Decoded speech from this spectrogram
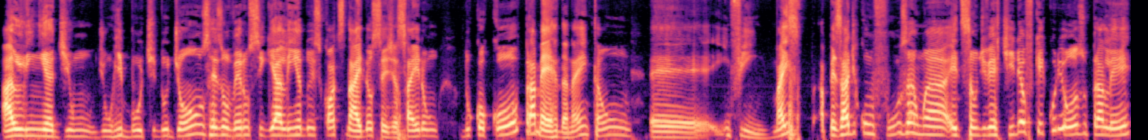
a linha de um, de um reboot do Jones, resolveram seguir a linha do Scott Snyder, ou seja, saíram do cocô pra merda, né? Então, é, enfim, mas apesar de confusa, uma edição divertida, eu fiquei curioso para ler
